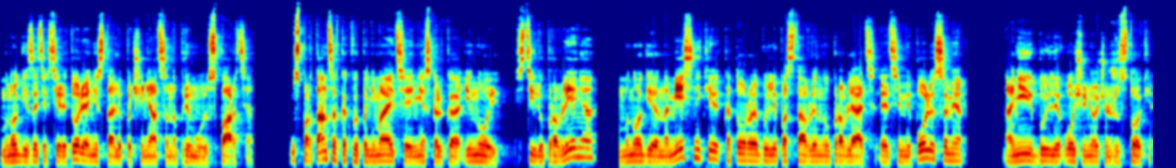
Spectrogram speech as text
многие из этих территорий, они стали подчиняться напрямую Спарте. У спартанцев, как вы понимаете, несколько иной стиль управления. Многие наместники, которые были поставлены управлять этими полюсами, они были очень-очень жестоки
